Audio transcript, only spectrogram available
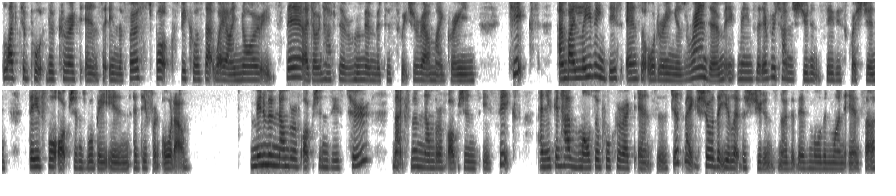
like to put the correct answer in the first box because that way I know it's there. I don't have to remember to switch around my green ticks. And by leaving this answer ordering as random, it means that every time the students see this question, these four options will be in a different order. Minimum number of options is two, maximum number of options is six, and you can have multiple correct answers. Just make sure that you let the students know that there's more than one answer.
